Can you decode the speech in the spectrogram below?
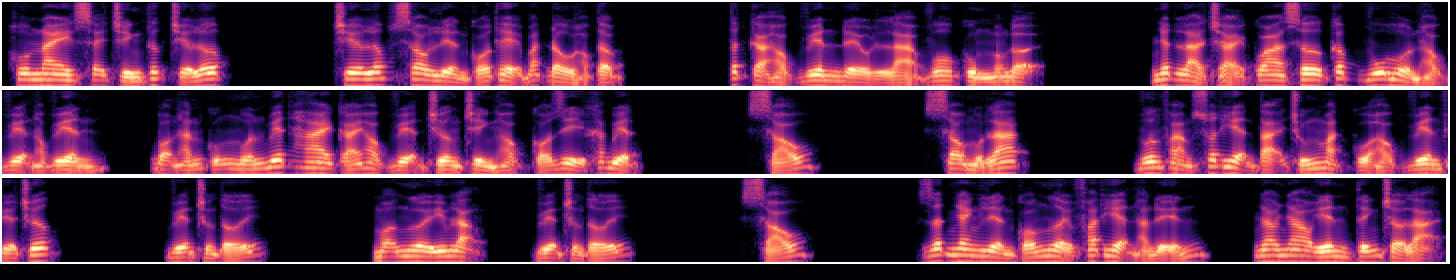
hôm nay sẽ chính thức chia lớp. Chia lớp sau liền có thể bắt đầu học tập. Tất cả học viên đều là vô cùng mong đợi. Nhất là trải qua sơ cấp vũ hồn học viện học viên, bọn hắn cũng muốn biết hai cái học viện chương trình học có gì khác biệt. Sáu. Sau một lát, vương Phàm xuất hiện tại trúng mặt của học viên phía trước. Viện trưởng tới. Mọi người im lặng, viện trưởng tới. Sáu. Rất nhanh liền có người phát hiện hắn đến, nhao nhao yên tĩnh trở lại.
